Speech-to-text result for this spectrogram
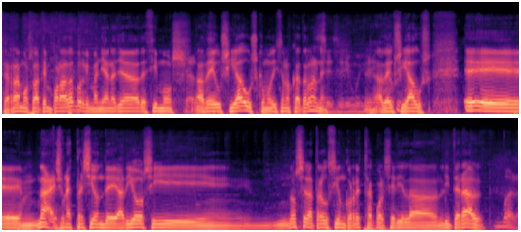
Cerramos la temporada porque mañana ya decimos Claro, adeus y aus, como dicen los catalanes. sí, sí, muy Eh, bien. Adeus y aus. Eh, nada, es una expresión de adiós y no sé la traducción correcta, cuál sería la literal. Bueno,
